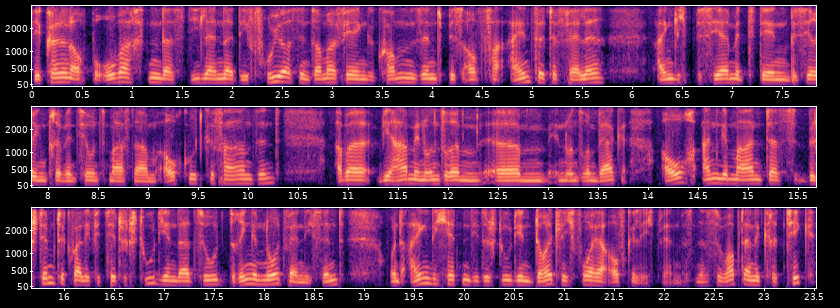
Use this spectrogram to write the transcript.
Wir können auch beobachten, dass die Länder, die früh aus den Sommerferien gekommen sind, bis auf vereinzelte Fälle eigentlich bisher mit den bisherigen Präventionsmaßnahmen auch gut gefahren sind. Aber wir haben in unserem, ähm, in unserem Werk auch angemahnt, dass bestimmte qualifizierte Studien dazu dringend notwendig sind. Und eigentlich hätten diese Studien deutlich vorher aufgelegt werden müssen. Das ist überhaupt eine Kritik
